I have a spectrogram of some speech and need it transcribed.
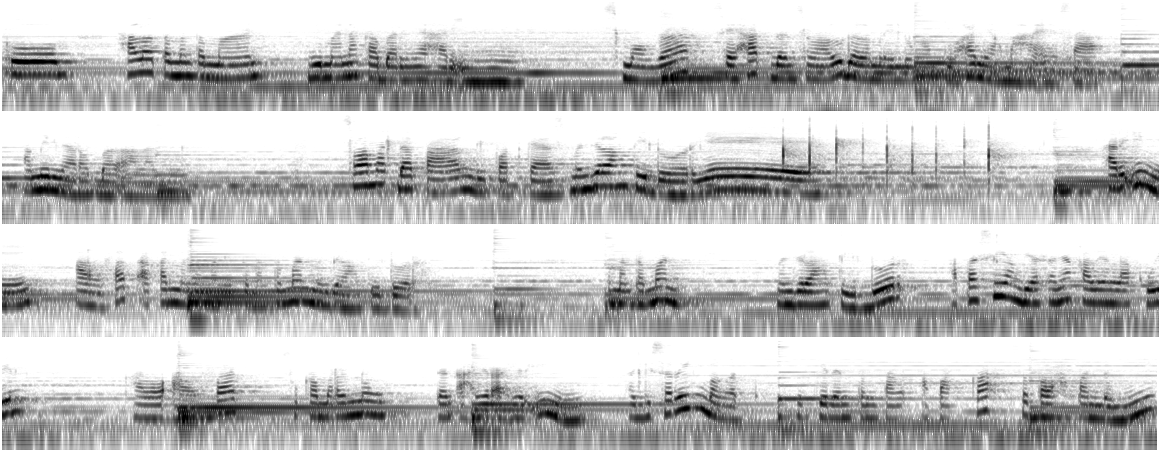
Assalamualaikum. Halo teman-teman, gimana kabarnya hari ini? Semoga sehat dan selalu dalam lindungan Tuhan Yang Maha Esa. Amin ya Rabbal 'Alamin. Selamat datang di podcast Menjelang Tidur. Yeay! Hari ini, Alfat akan menemani teman-teman menjelang tidur. Teman-teman, menjelang tidur, apa sih yang biasanya kalian lakuin? Kalau Alfat suka merenung dan akhir-akhir ini lagi sering banget mikirin tentang apakah setelah pandemi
